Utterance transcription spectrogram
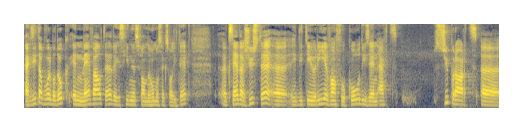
En je ziet dat bijvoorbeeld ook in mijn veld, hè, de geschiedenis van de homoseksualiteit. Ik zei dat juist, eh, die theorieën van Foucault die zijn echt super hard uh,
